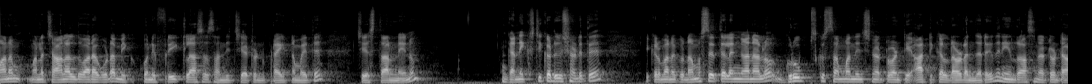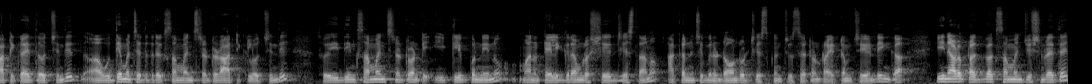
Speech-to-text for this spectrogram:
మనం మన ఛానల్ ద్వారా కూడా మీకు కొన్ని ఫ్రీ క్లాసెస్ అందించేటువంటి ప్రయత్నం అయితే చేస్తాను నేను. ఇంకా నెక్స్ట్ ఇక్కడ చూసినట్టయితే ఇక్కడ మనకు నమస్తే తెలంగాణలో గ్రూప్స్కు సంబంధించినటువంటి ఆర్టికల్ రావడం జరిగింది. నేను రాసినటువంటి ఆర్టికల్ అయితే వచ్చింది. ఉద్యమ చరిత్రకు సంబంధించినటువంటి ఆర్టికల్ వచ్చింది. సో దీనికి సంబంధించినటువంటి ఈ క్లిప్ నేను మన టెలిగ్రామ్లో షేర్ చేస్తాను. అక్కడ నుంచి మీరు డౌన్లోడ్ చేసుకొని చూసేటువంటి ప్రయత్నం చేయండి. ఇంకా ఈనాడు ప్రతిభకు సంబంధించినట్లయితే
